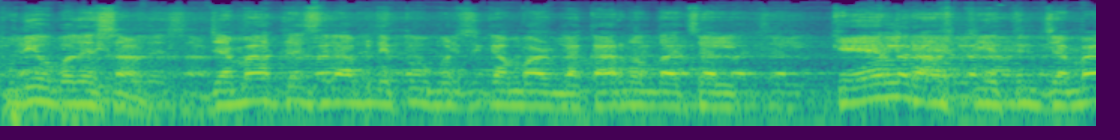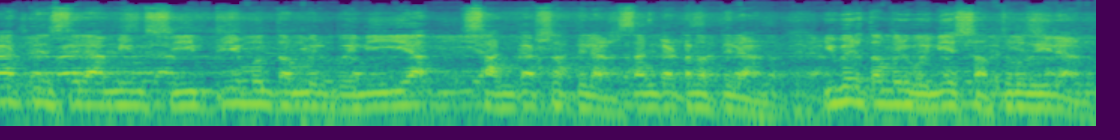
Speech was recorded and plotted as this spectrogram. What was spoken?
പുതിയ ഉപദേശമാണ്. ജമാഅത്ത് ഇസ്ലാമിനെ ഇപ്പൊ വിമർശിക്കാൻ പാടില്ല. കാരണം എന്താ വെച്ചാൽ കേരള രാഷ്ട്രീയത്തിൽ ജമാഅത്ത് ഇസ്ലാമിയും സി പി എമ്മും തമ്മിൽ വലിയ സംഘർഷത്തിലാണ് സംഘടനത്തിലാണ് ഇവർ തമ്മിൽ വലിയ ശത്രുതയിലാണ്.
